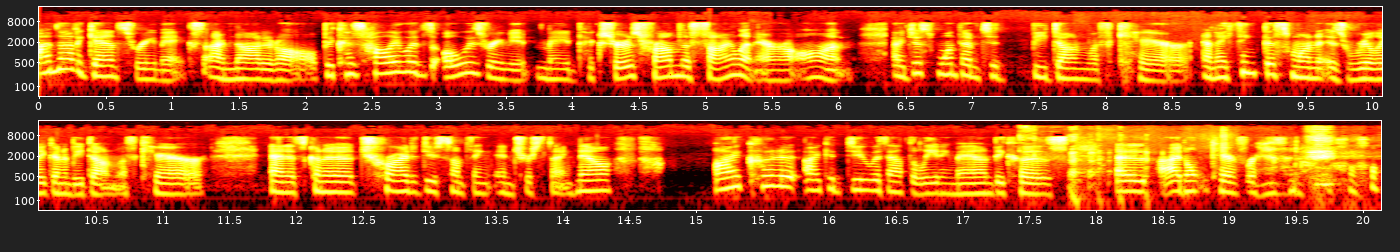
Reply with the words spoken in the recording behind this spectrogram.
I'm not against remakes. I'm not at all because Hollywood's always remade pictures from the silent era on. I just want them to be done with care. And I think this one is really going to be done with care and it's going to try to do something interesting. Now, I could I could do without the leading man because I, I don't care for him at all.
